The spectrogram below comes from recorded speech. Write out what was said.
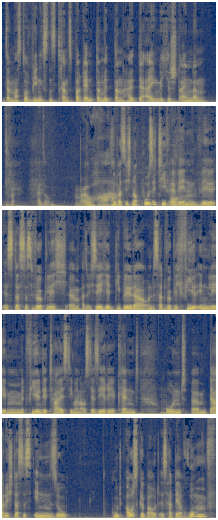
dann machst du wenigstens transparent, damit dann halt der eigentliche Stein dann, also Oha. So, was ich noch positiv oh. erwähnen will, ist, dass es wirklich, ähm, also ich sehe hier die Bilder und es hat wirklich viel Innenleben mit vielen Details, die man aus der Serie kennt. Ja. Und ähm, dadurch, dass es innen so gut ausgebaut ist, hat der Rumpf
